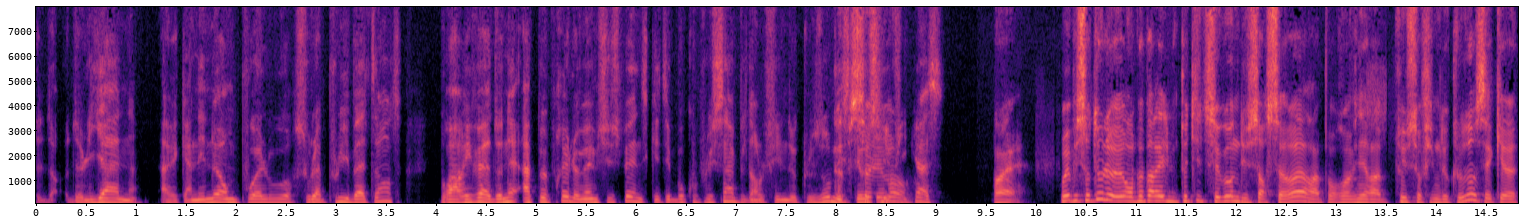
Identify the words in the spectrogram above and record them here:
de, de lianes avec un énorme poids lourd sous la pluie battante pour arriver à donner à peu près le même suspense, qui était beaucoup plus simple dans le film de Clouseau, mais c'était aussi efficace. Ouais. Oui, puis surtout, le- on peut parler d'une petite seconde du Sorcerer hein, pour revenir à- plus au film de Clouseau, c'est que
